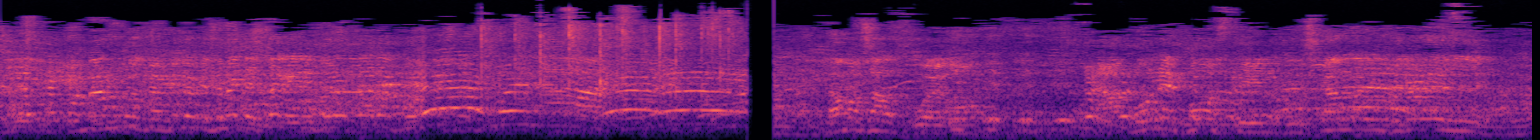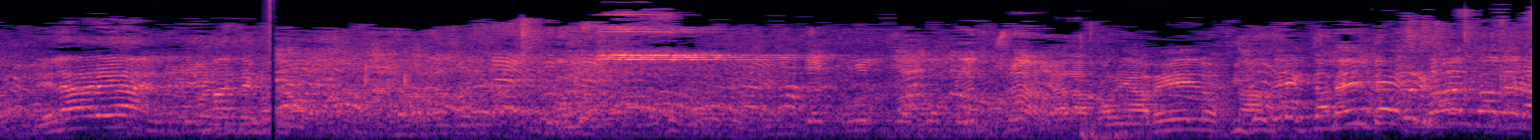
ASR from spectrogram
El que se mete, está el interior del área, por eso, buena. Vamos al juego. La pone Postil buscando el interior del, área. El remate con... Ya la pone Abel, ojito directamente. Salva de la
